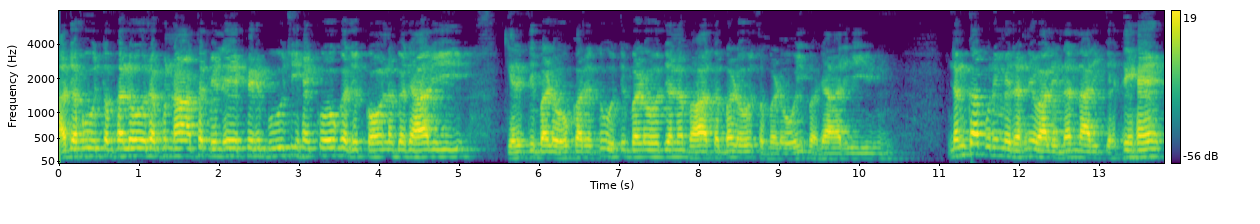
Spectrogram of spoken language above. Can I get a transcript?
अजहूत भलो रघुनाथ मिले, फिर बूझी है को गज कौन गजारी। कीर्ति बड़ो कर तूत बड़ो, जन भात बड़ो सो बड़ो बजारी। लंकापुरी में रहने वाले नर नारी कहते हैं,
